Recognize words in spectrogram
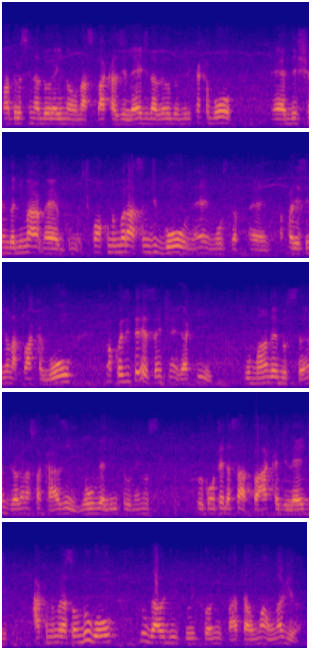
patrocinador aí no, nas placas de LED da Vila Belmiro que acabou é, deixando ali uma, é, tipo uma comemoração de gol, né? Mostra, é, aparecendo na placa gol. Uma coisa interessante, né? Já que o mando é do Santos, joga na sua casa e ouve ali, pelo menos por conta dessa placa de LED, a comemoração do gol do Galo de Itu, quando empata 1 a 1 na Vila.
